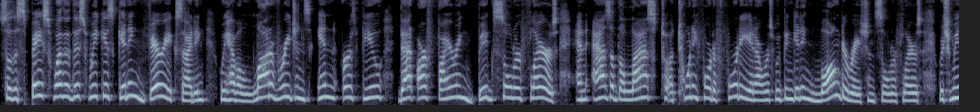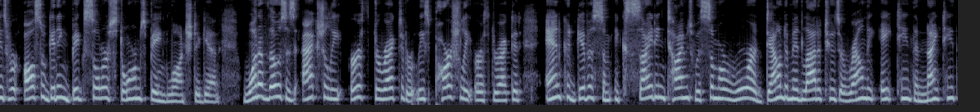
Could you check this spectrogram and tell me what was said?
So the space weather this week is getting very exciting. We have a lot of regions in Earth view that are firing big solar flares. And as of the last uh, 24 to 48 hours, we've been getting long duration solar flares, which means we're also getting big solar storms being launched again. One of those is actually Earth directed, or at least partially Earth directed, and could give us some exciting times with some aurora down to mid latitudes around the 18th and 19th.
